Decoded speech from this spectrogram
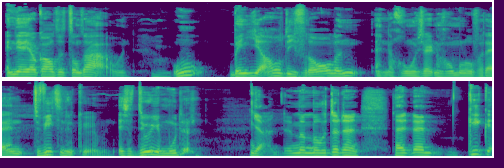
En jij ook altijd onthouden. Mm. Hoe ben je al die verhalen, en daar gaan we zeker nog allemaal overheen, te weten komen? Is dat door je moeder? Ja, mijn moeder. Dan, dan, kijk,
